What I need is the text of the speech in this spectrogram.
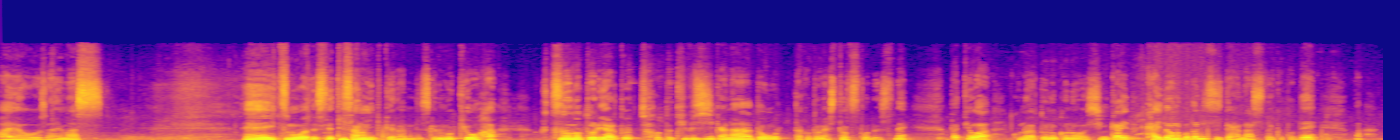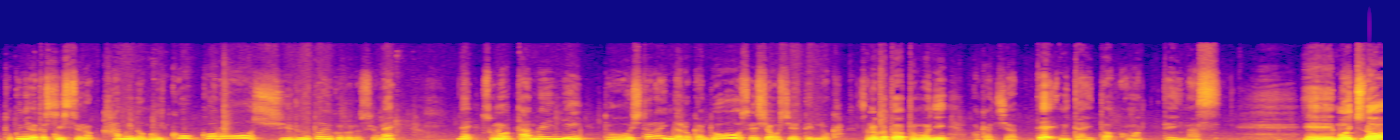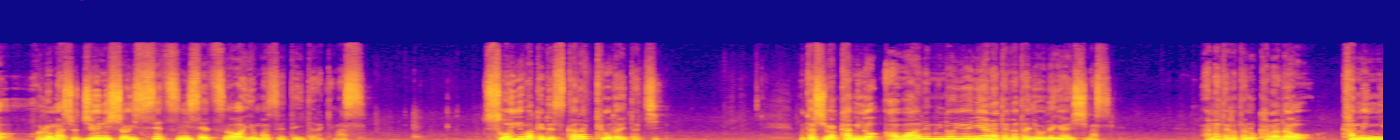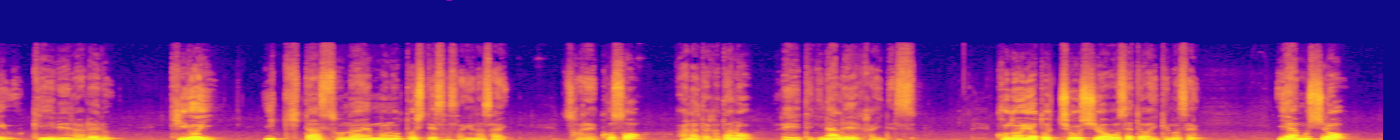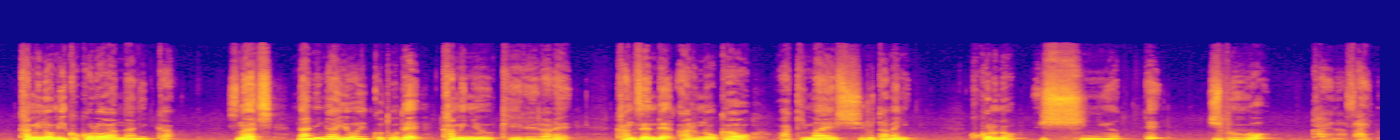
おはようございます、えー、いつもはですねテサロニケなんですけども今日は普通の通りやるとちょっと厳しいかなと思ったことが一つとですね今日はこの後のこの新街道のことについて話すということで、まあ、特に私に必要な神の御心を知るということですよね。でそのためにどうしたらいいんだろうかどう聖書は教えているのかそのことを共に分かち合ってみたいと思っています。えー、もう一度ローマ書12章1節2節を読ませていただきます。そういうわけですから兄弟たち私は神の憐れみのゆえにあなた方にお願いします。あなた方の体を神に受け入れられる清い生きた供え物として捧げなさい。それこそあなた方の霊的な礼拝です。この世と調子を合わせてはいけません。いやむしろ神の御心は何かすなわち何が良いことで神に受け入れられ完全であるのかをわきまえ知るために心の一心によって自分を変えなさい。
